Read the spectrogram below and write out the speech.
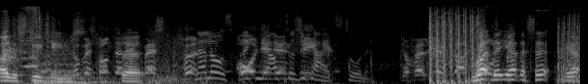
Oh, there's three teams. Du bist unter So, den besten Na fünf. los, Hol brechen wir dir auf den zur Sieg. Sicherheitszone. Du verlierst das right there, yeah, that's it. Yeah.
